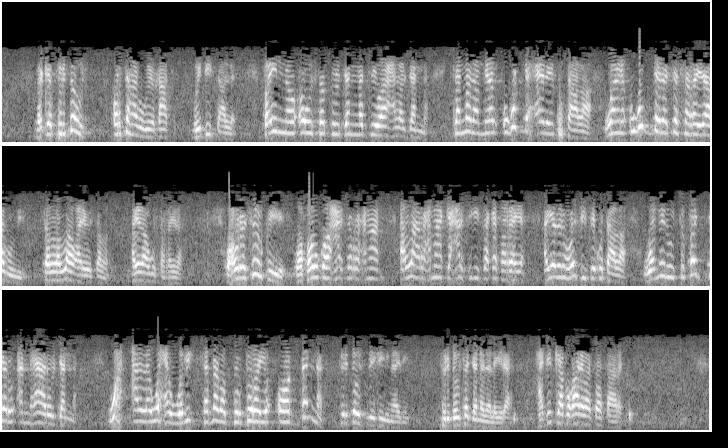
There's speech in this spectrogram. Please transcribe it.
marka firdows ordahaga wey qaata weydiista alle. Fa inahu awsatu ljannati wa acla aljanna. Jannada meel ugu dhexeeday ku taallaa waana ugu darajo sarraydaa buu yidhi sala allahu alayh wasalam ayadaa ugu sarrayda waxuu rasuulku yidhi wa fawqahu carshi araxmaan allah raxmaanka carshigiisa ka sarreeya ayadana hoostiisay ku taallaa. Wa minhu tufajaru anhaaru ljanna wax alla waxa webi jannada durdurayo oo dhanna firdows bay ka yimaadeen. Firdowsa jannada la yidhaah. Xadiidka bukhaari baa soo saaray.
